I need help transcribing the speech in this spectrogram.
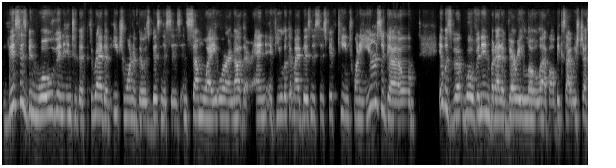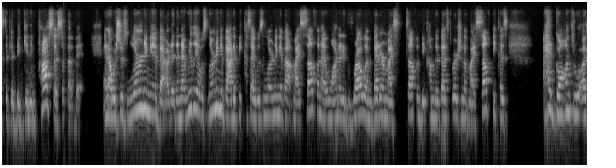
this has been woven into the thread of each one of those businesses in some way or another. And if you look at my businesses 15, 20 years ago, it was woven in, but at a very low level because I was just at the beginning process of it and I was just learning about it. And I really I was learning about it because I was learning about myself and I wanted to grow and better myself and become the best version of myself because I had gone through a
